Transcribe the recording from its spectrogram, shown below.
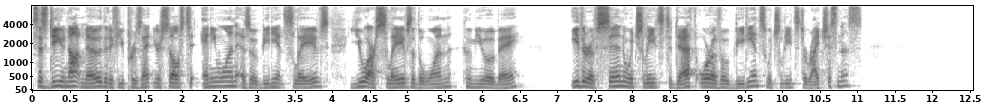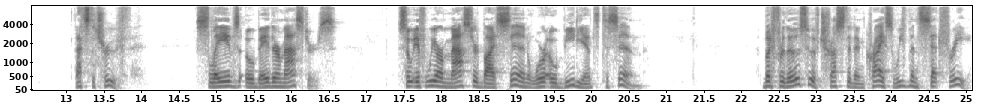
He says, Do you not know that if you present yourselves to anyone as obedient slaves, you are slaves of the one whom you obey, either of sin, which leads to death, or of obedience, which leads to righteousness? That's the truth. Slaves obey their masters. So if we are mastered by sin, we're obedient to sin. But for those who have trusted in Christ, we've been set free.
